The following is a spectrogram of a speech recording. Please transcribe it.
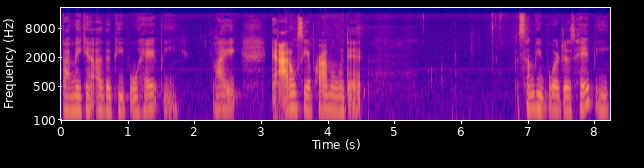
by making other people happy. Like, and I don't see a problem with that some people are just happy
